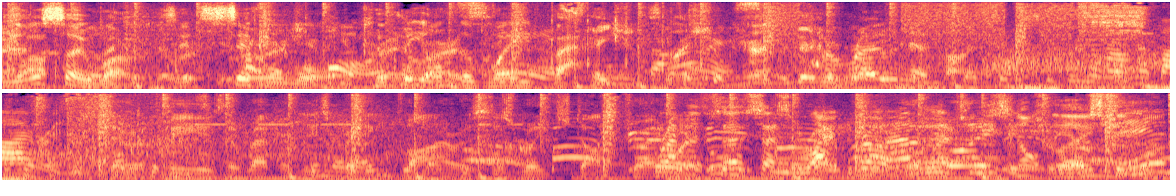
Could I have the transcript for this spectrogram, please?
He also worries its civil war could be on the way back. coronavirus. There are fears a rapidly spreading virus has reached Australia. He's not the only one.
